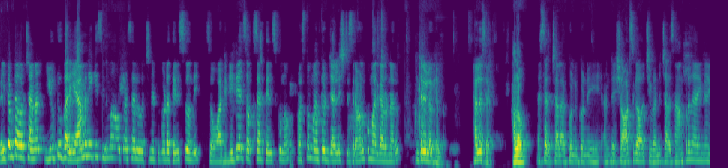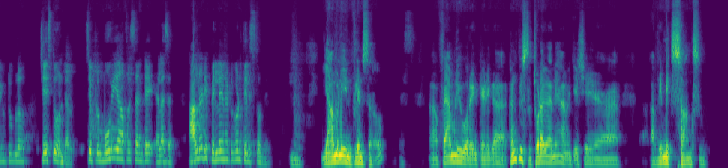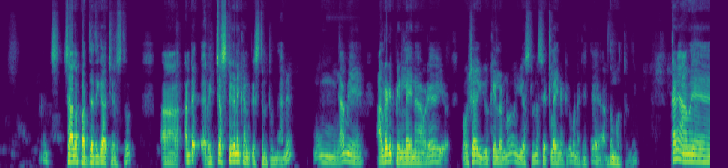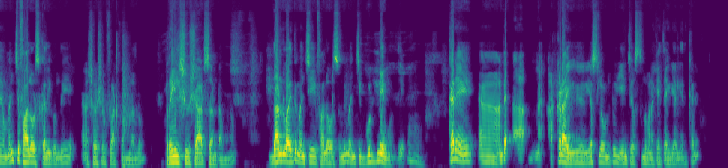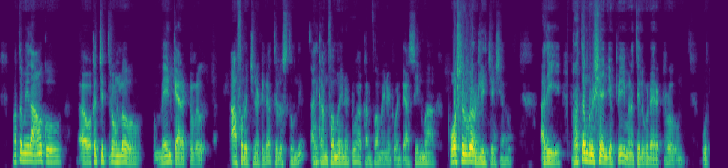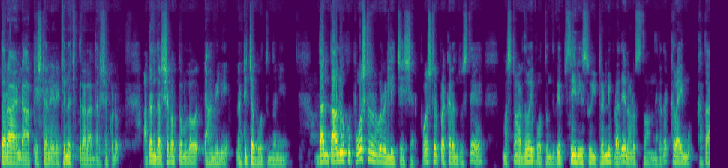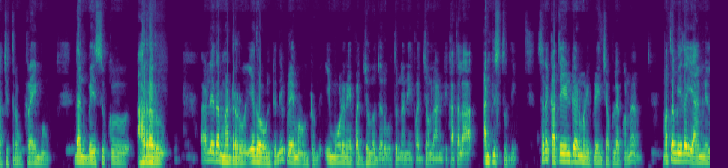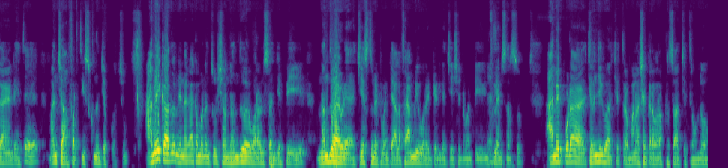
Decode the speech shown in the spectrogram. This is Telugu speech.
Welcome to our channel YouTuber యామినికి cinema అవకాశాలు వచ్చినట్టు కూడా తెలుస్తుంది. సో వాటి డీటెయిల్స్ ఒకసారి తెలుసుకుందాం. ప్రస్తుతం మనతో జర్నలిస్ట్ శ్రవణ్ కుమార్ గారు ఉన్నారు. ఇంటర్వ్యూలోకి వెళ్దాం. Hello sir hello yes sir చాలా కొన్ని కొన్ని అంటే షార్ట్స్ కావచ్చు ఇవన్నీ చాలా సాంప్రదాయంగా యూట్యూబ్లో చేస్తూ ఉంటారు. సో ఇప్పుడు మూవీ ఆఫర్స్ అంటే ఎలా సార్ ఆల్రెడీ పెళ్ళైనట్టు కూడా తెలుస్తుంది. యామిని ఇన్ఫ్లుయెన్సర్ ఫ్యామిలీ ఓరియంటెడ్గా కనిపిస్తుంది చూడగానే ఆమె చేసే రిమిక్స్ సాంగ్స్ చాలా పద్ధతిగా చేస్తూ అంటే రిచెస్ట్గానే కనిపిస్తుంటుంది ఆమె. ఆమె ఆల్రెడీ పెళ్ళైన ఆవిడే బహుశా యూకేలోనో యుఎస్లోనో సెటిల్ అయినట్టుగా మనకైతే అర్థమవుతుంది. కానీ ఆమె మంచి ఫాలోవర్స్ కలిగి ఉంది సోషల్ ప్లాట్ఫామ్లలో రీల్స్ షార్ట్స్ అంటాం మనం. దాంట్లో అయితే మంచి ఫాలోవర్స్ ఉంది మంచి గుడ్ నేమ్ ఉంది. కానీ అంటే అక్కడ యుఎస్లో ఉంటూ ఏం చేస్తుందో మనకైతే ఐడియా లేదు. కానీ మొత్తం మీద ఆమెకు ఒక చిత్రంలో మెయిన్ క్యారెక్టర్ ఆఫర్ వచ్చినట్టుగా తెలుస్తుంది. అది కన్ఫర్మ్ అయినట్టు ఆ కన్ఫర్మ్ అయినటువంటి ఆ సినిమా పోస్టర్ కూడా రిలీజ్ చేశారు. అది రతన్ ఋషి అని చెప్పి మన తెలుగు డైరెక్టర్ ఉత్తర అండ్ ఆర్టిస్ట్ అనేది చిన్న చిత్రాల దర్శకుడు. అతని దర్శకత్వంలో ఆమెని నటించబోతుందని. దాని తాలూకు పోస్టర్ కూడా రిలీజ్ చేశారు. పోస్టర్ ప్రకారం చూస్తే మస్తం అర్థమైపోతుంది. వెబ్ సిరీస్ ఈ ట్రెండ్ ఇప్పుడు అదే నడుస్తుంది కదా. క్రైమ్ కథా చిత్రం క్రైము దాని బేసిక్ హర్రరు లేదా మర్డరు ఏదో ఉంటుంది ప్రేమ ఉంటుంది. ఈ మూడు నేపథ్యంలో జరుగుతున్న నేపథ్యం లాంటి కథలా అనిపిస్తుంది. సరే కథ ఏంటి అని మనం ఇప్పుడేం చెప్పలేకున్నా మొత్తం మీద యామిని లాంటి అయితే మంచి ఆఫర్ తీసుకుందని చెప్పవచ్చు ఆమె కాదు నిన్నగాక మనం చూసాం నందు వరల్డ్స్ అని చెప్పి నందు ఆవిడ చేస్తున్నటువంటి వాళ్ళ ఫ్యామిలీ ఓరియంటెడ్గా చేసేటువంటి ఇన్ఫ్లుయెన్సర్స్. ఆమెకు కూడా చిరంజీవి వారి చిత్రం మనశంకర వరప్రసాద్ చిత్రంలో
